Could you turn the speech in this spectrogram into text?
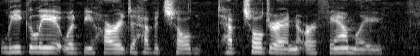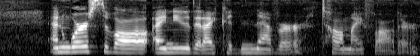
Legally, it would be hard to have, a chil- to have children or a family. And worst of all, I knew that I could never tell my father.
